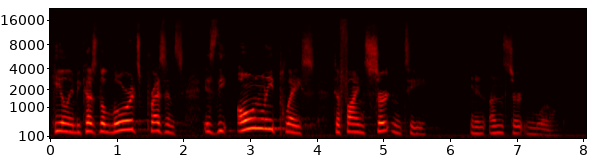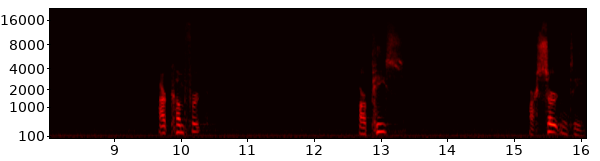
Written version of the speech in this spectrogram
healing, because the Lord's presence is the only place to find certainty in an uncertain world. Our comfort, our peace, our certainty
